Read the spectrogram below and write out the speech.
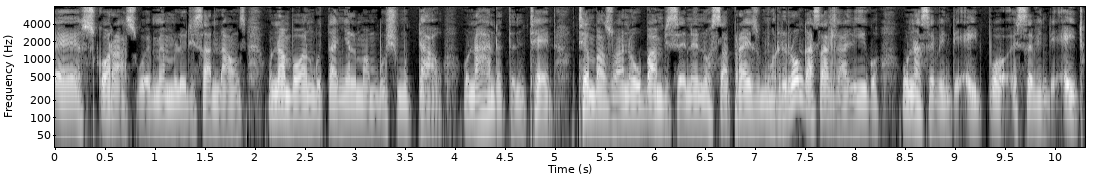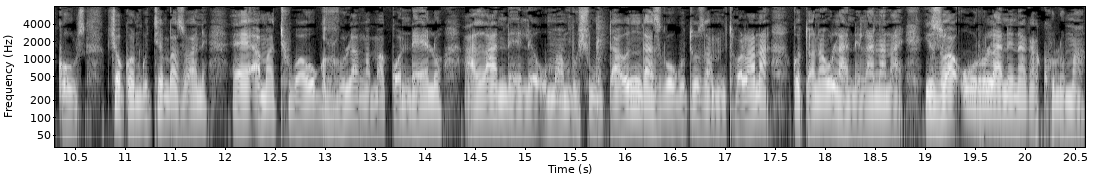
eh, scorers weMamelodi Sundowns. Unumber 1 kuDaniel Mambush Mudau una 110 uThemba Zwane ubambisene no Surprise Muriro ongasadlaliko una 78 78 goals. Kutsho khona kuThemba Zwane eh, amathuba okudlula ngamagondelo alandele uMambush Mudau. Ukuthi uzamthola na kodwa na ulandelana naye izwa urulane nakakhuluma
